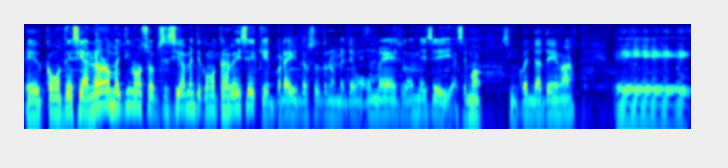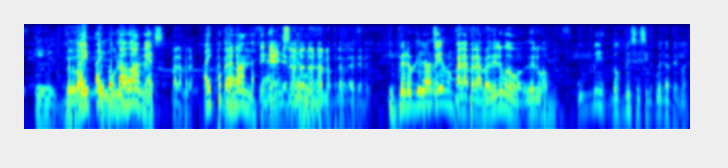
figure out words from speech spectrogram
eh, como te decía, no nos metimos obsesivamente como otras veces, que por ahí nosotros nos metemos un mes o dos meses y hacemos 50 temas. Eh, eh, de- Perdón, hay- pocas Uno, bandas. meses. Para, para. Hay Para, pocas para, bandas detenete, No, no, no, no, no, para, para, detenete. y pero que lo hacemos. Para, para, de nuevo, de nuevo. Un mes, dos meses, 50 temas.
